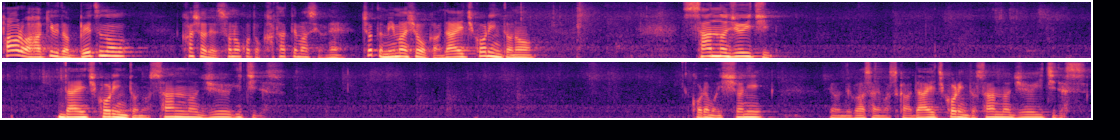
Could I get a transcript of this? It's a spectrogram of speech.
パウロははっきりと別の箇所でそのことを語ってますよね。ちょっと見ましょうか。第一コリントの3の11第一コリントの3の11です。これも一緒に読んでくださいますか。第一コリント3の11です。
